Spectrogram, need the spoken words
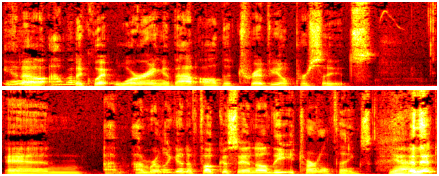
you know, I'm going to quit worrying about all the trivial pursuits and I'm, I'm really going to focus in on the eternal things. Yeah. And then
